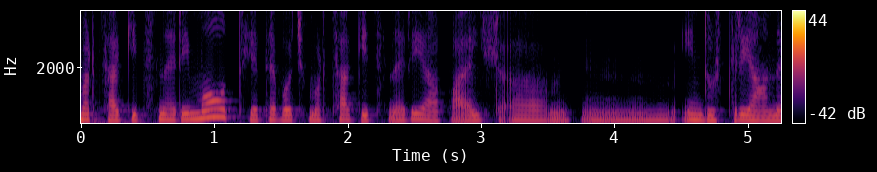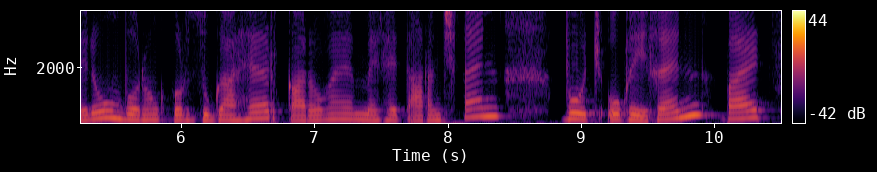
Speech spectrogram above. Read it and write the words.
մրցակիցների մոտ, եթե ոչ մրցակիցների, ապա այլ ինդուստրիաներում, որոնք որ զուգահեռ կարող է մեր հետ առնչվեն, ոչ ուղիղ են, բայց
